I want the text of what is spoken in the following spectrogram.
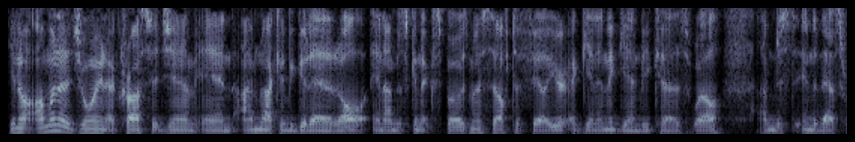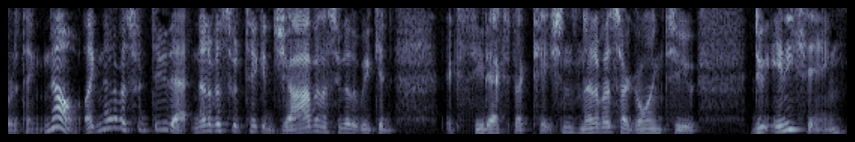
you know, I'm going to join a CrossFit gym and I'm not going to be good at it at all. And I'm just going to expose myself to failure again and again because, well, I'm just into that sort of thing. No, like none of us would do that. None of us would take a job unless we know that we could exceed expectations. None of us are going to do anything,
